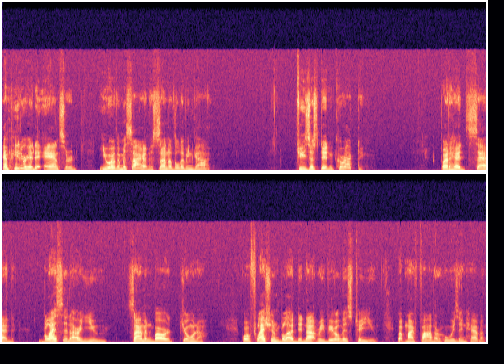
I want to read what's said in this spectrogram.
And Peter had answered, You are the Messiah, the Son of the living God. Jesus didn't correct him, but had said, Blessed are you, Simon Bar Jonah, for flesh and blood did not reveal this to you, but my Father who is in heaven.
